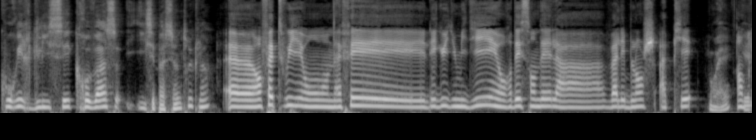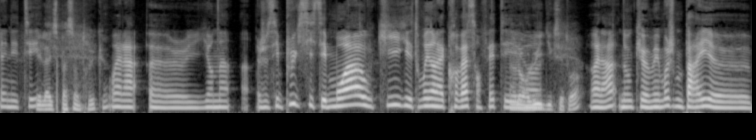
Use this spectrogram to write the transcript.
Courir, glisser, crevasse. Il s'est passé un truc là? Euh, en fait, oui, on a fait l'aiguille du Midi et on redescendait la vallée blanche à pied Ouais. en et, plein été. et là, il se passe un truc. Voilà, euh, il y en a, je sais plus si c'est moi ou qui qui est tombé dans la crevasse en fait. Et, Alors euh, lui, il dit que c'est toi. voilà, donc, euh, mais moi je me pareil, euh,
